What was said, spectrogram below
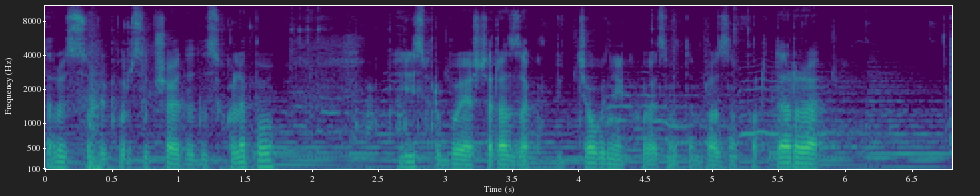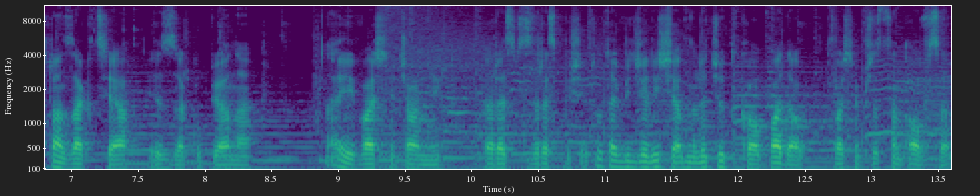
Teraz sobie po prostu przejdę do sklepu i spróbuję jeszcze raz zakupić ciągnik, powiedzmy tym razem Forterra. Transakcja jest zakupiona. No i właśnie ciągnik res, z respu się tutaj widzieliście, on leciutko opadał właśnie przez ten offset.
